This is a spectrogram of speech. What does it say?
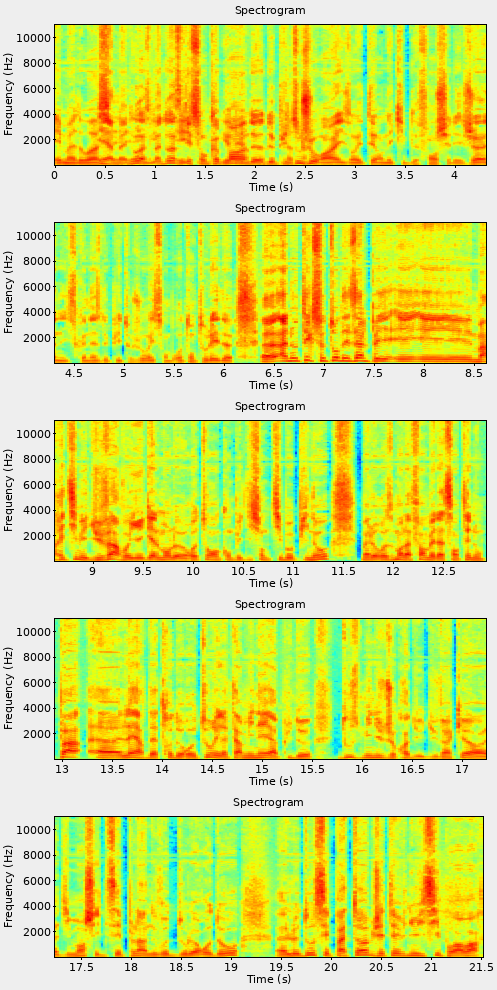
et Madouas. Et Madouas, qui sont copains depuis toujours. Hein. Ils ont été en équipe de France chez les jeunes, ils se connaissent depuis toujours, ils sont bretons tous les deux. Euh, à noter que ce Tour des Alpes et, Maritime et du Var voyait également le retour en compétition de Thibaut Pinot. Malheureusement, la forme et la santé n'ont pas euh, l'air d'être de retour. Il a terminé à plus de 12 minutes, je crois, du, vainqueur euh, dimanche et il s'est plaint à nouveau de douleur au dos. le dos, c'est pas top. J'étais venu ici pour avoir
